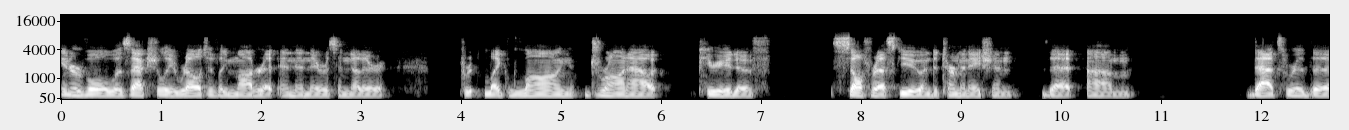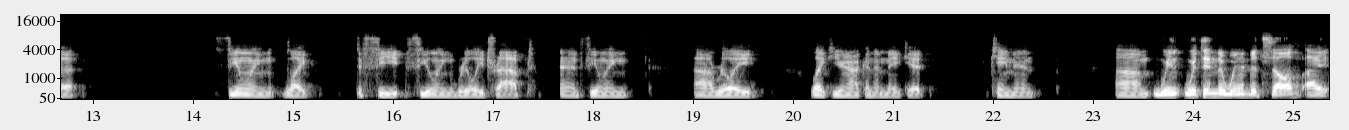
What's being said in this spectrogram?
interval was actually relatively moderate and then there was another like long drawn out period of self rescue and determination that um that's where the feeling like defeat, feeling really trapped, and feeling uh, really like you're not going to make it came in. Um, when, within the wind itself, I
